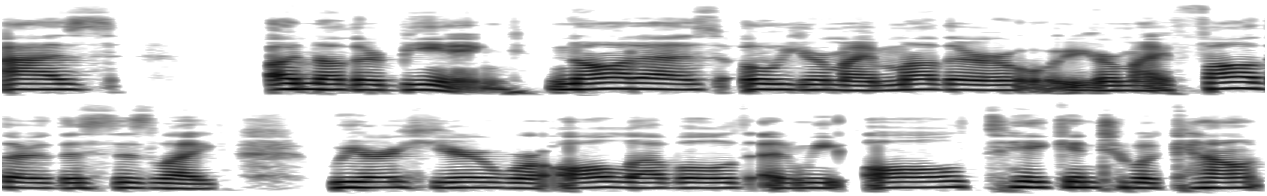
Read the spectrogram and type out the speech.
as another being, not as, oh, you're my mother or you're my father. This is like, we are here, we're all leveled, and we all take into account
